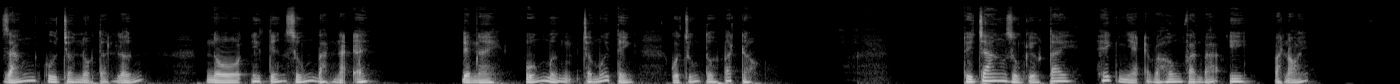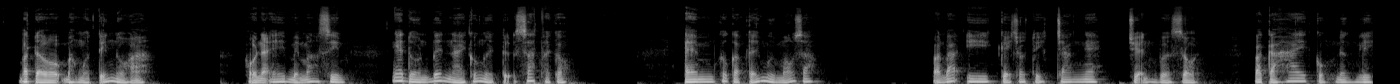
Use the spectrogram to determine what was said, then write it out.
dáng cu cho nổ thật lớn, nổ như tiếng súng bàn nãy ấy. Đêm nay uống mừng cho mối tình của chúng tôi bắt đầu. Thùy Trang dùng kiểu tay hít nhẹ vào hông Phan Bá Y và nói Bắt đầu bằng một tiếng nổ hả? Hồi nãy bên Maxim nghe đồn bên này có người tự sát phải không? Em có gặp thấy mùi máu sao? bạn bác Y kể cho Thủy Trang nghe chuyện vừa rồi và cả hai cùng nâng ly.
